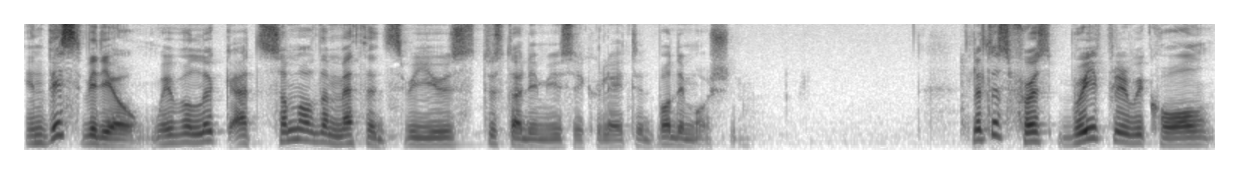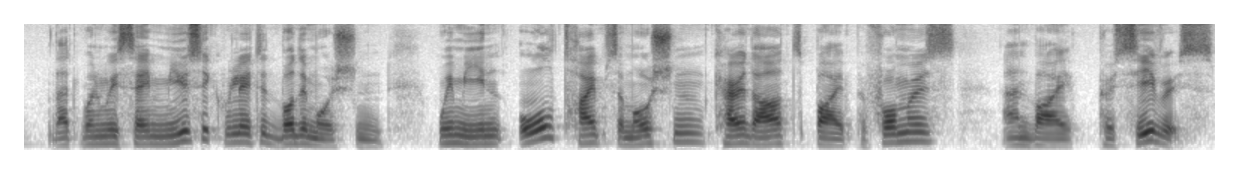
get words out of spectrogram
In this video, we will look at some of the methods we use to study music-related body motion. Let us first briefly recall that when we say music-related body motion, we mean all types of motion carried out by performers and by perceivers.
